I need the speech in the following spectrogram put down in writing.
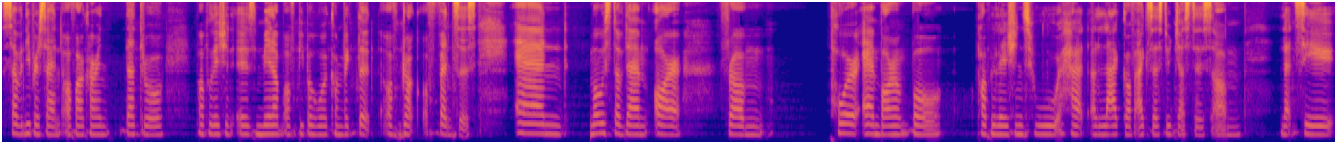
70% of our current death row population is made up of people who are convicted of drug offenses. And most of them are from poor and vulnerable populations who had a lack of access to justice, um, let's say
